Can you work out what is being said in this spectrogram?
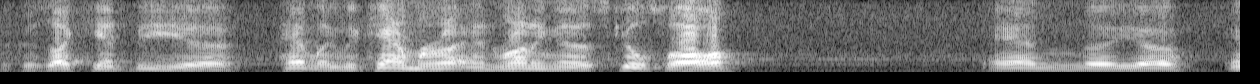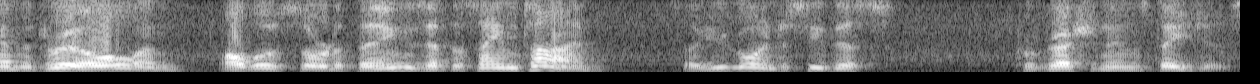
because I can't be uh, handling the camera and running a skill saw and the uh, and the drill and all those sort of things at the same time. So you're going to see this progression in stages.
